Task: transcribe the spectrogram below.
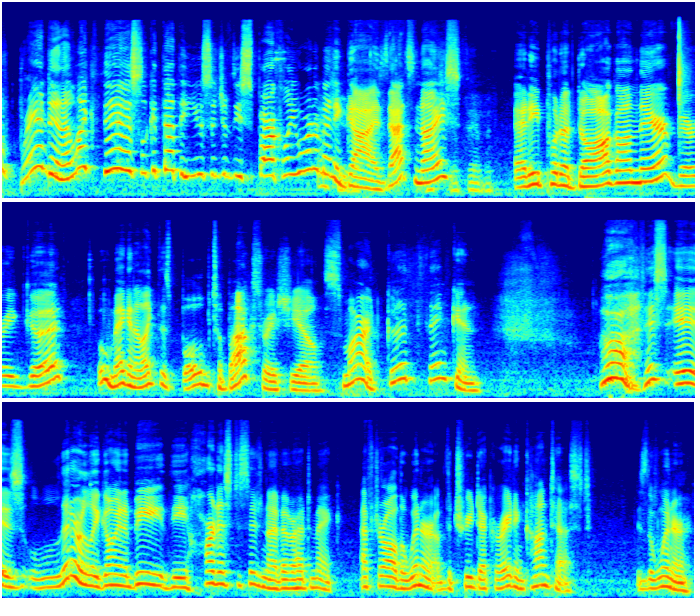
Ooh, Brandon, I like this. Look at that. The usage of these sparkly ornamented guys. That's nice. Eddie put a dog on there. Very good. Ooh, Megan, I like this bulb to box ratio. Smart. Good thinking. Oh, this is literally going to be the hardest decision I've ever had to make. After all, the winner of the tree decorating contest is the winner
